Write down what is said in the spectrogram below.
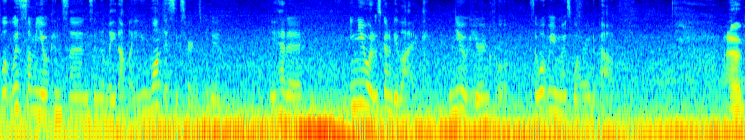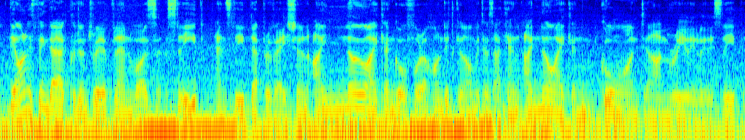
What were some of your concerns in the lead up? Like, you want this experience, but you, you had a, you knew what it was going to be like. You knew what you're in for. So, what were you most worried about? Uh, the only thing that I couldn't really plan was sleep and sleep deprivation. I know I can go for a hundred kilometers. I can. I know I can go on till I'm really, really sleepy.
